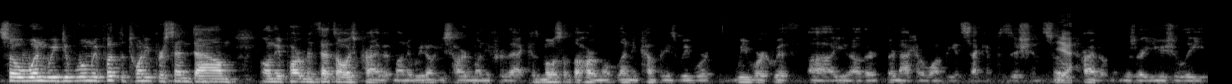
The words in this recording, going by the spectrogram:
So when we do when we put the 20% down on the apartments, that's always private money. We don't use hard money for that because most of the hard lending companies we work we work with, uh, you know, they're they're not going to want to be in second position. So Yeah. private lenders are usually,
